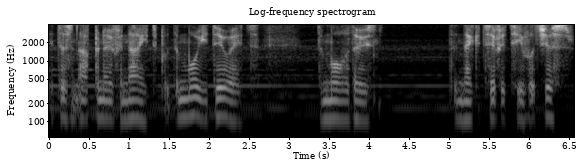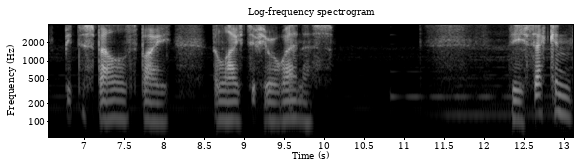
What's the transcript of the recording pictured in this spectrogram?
it doesn't happen overnight, but the more you do it, the more those the negativity will just be dispelled by the light of your awareness. The second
